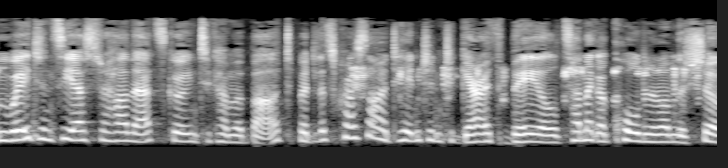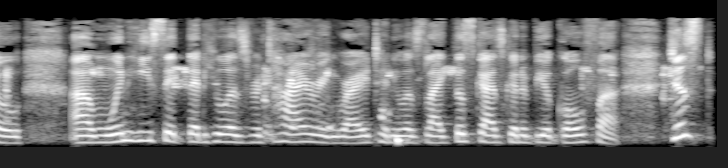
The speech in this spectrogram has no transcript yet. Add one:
we wait and see as to how that's going to come about. But let's cross our attention to Gareth Bale. Tanaka called it on the show um, when he said that he was retiring, right? And he was like, this guy's going to be a golfer. Just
